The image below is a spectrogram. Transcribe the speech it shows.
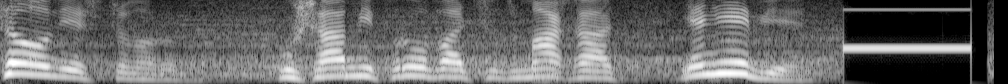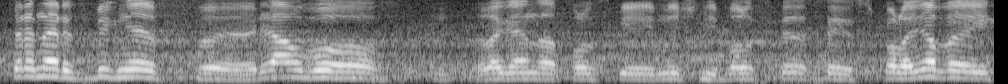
Co on jeszcze ma robić? Uszami próbować, machać? Ja nie wiem. Trener Zbigniew e, Riaubo, legenda polskiej myśli polskiej szkoleniowej.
